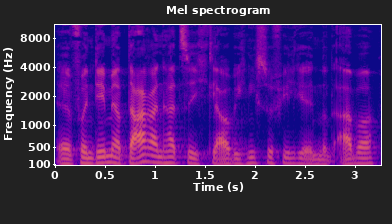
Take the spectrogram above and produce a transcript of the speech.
Äh, von dem her, daran hat sich, glaube ich, nicht so viel geändert. Aber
